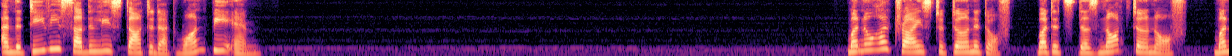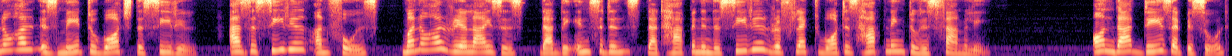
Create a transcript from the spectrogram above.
and the TV suddenly started at 1 pm. Manohar tries to turn it off, but it does not turn off. Manohar is made to watch the serial. As the serial unfolds, Manohar realizes that the incidents that happen in the serial reflect what is happening to his family. On that day's episode,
